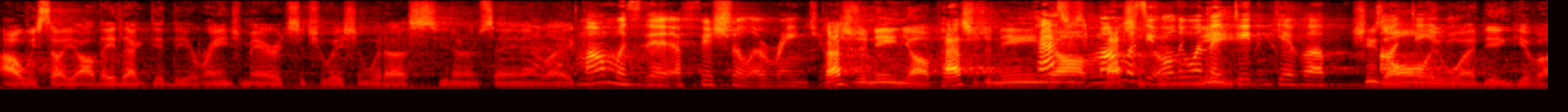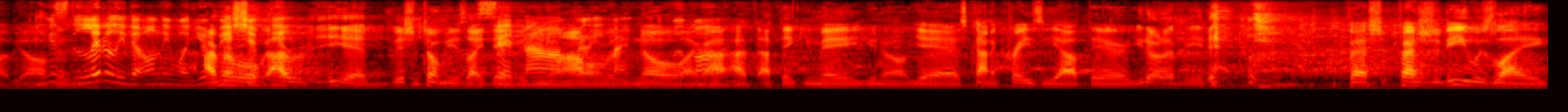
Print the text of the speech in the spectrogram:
I always tell y'all, they like did the arranged marriage situation with us. You know what I'm saying? Like Mom was the official arranger. Pastor Janine, y'all. Pastor Janine, y'all. Pastor, Mom was Pastor the only one that didn't give up. She's the only David. one that didn't give up, y'all. He was 'cause- literally the only one. Your I remember, bishop I, yeah, Bishop told me, he's like, Said, David, you know, "Nah, I don't really know. Like, I, I, I think you may, you know, yeah, it's kind of crazy out there. You know what I mean? Pastor, Pastor Janine was like,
